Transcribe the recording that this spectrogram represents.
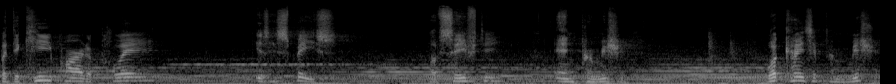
But the key part of play is a space of safety and permission. What kinds of permission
